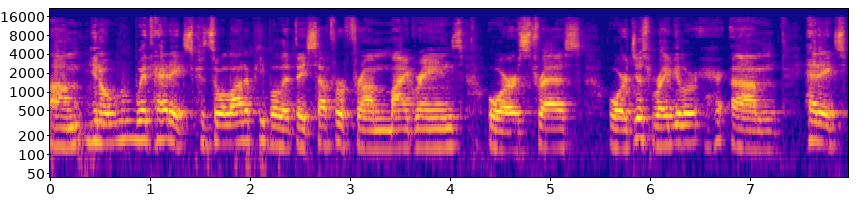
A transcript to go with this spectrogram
um, you know, with headaches, because so a lot of people if they suffer from migraines or stress or just regular um, headaches.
